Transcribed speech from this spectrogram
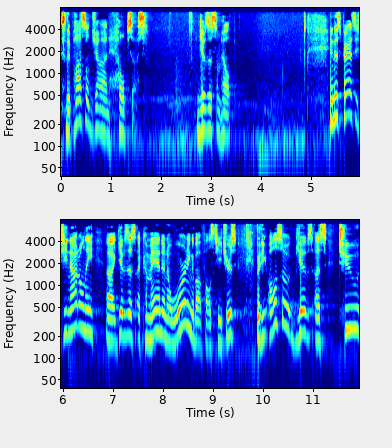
So the Apostle John helps us, gives us some help. In this passage, he not only uh, gives us a command and a warning about false teachers, but he also gives us two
